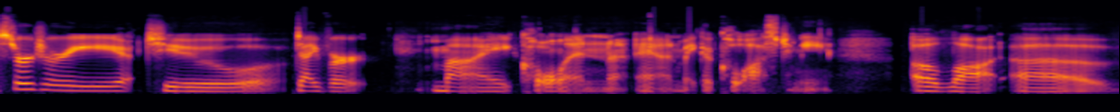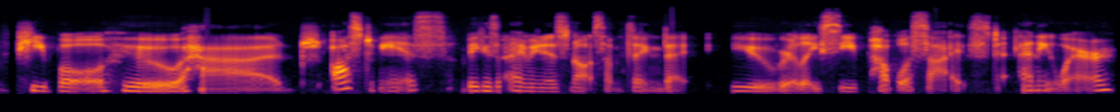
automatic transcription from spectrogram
surgery to divert my colon and make a colostomy. A lot of people who had ostomies, because I mean, it's not something that you really see publicized anywhere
